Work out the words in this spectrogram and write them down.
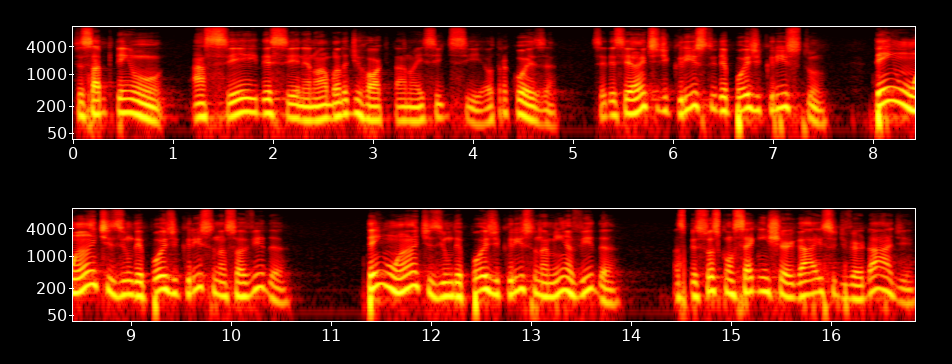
Você sabe que tem o AC e DC, né? não é uma banda de rock, tá? não é ACDC, é outra coisa. CDC é antes de Cristo e depois de Cristo. Tem um antes e um depois de Cristo na sua vida? Tem um antes e um depois de Cristo na minha vida? As pessoas conseguem enxergar isso de verdade?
